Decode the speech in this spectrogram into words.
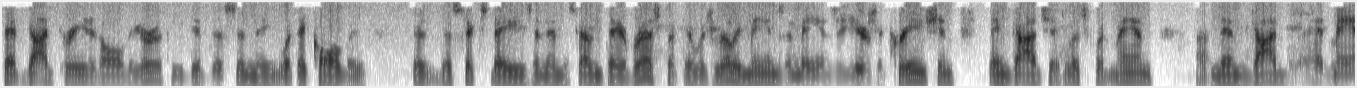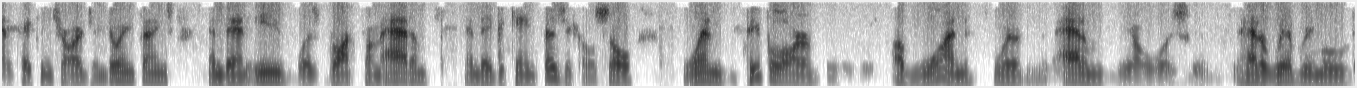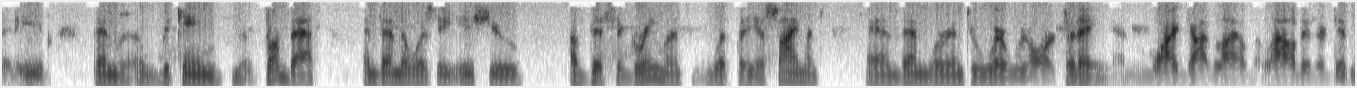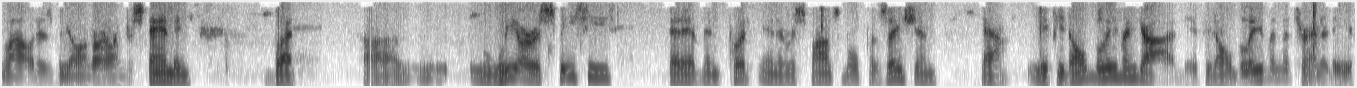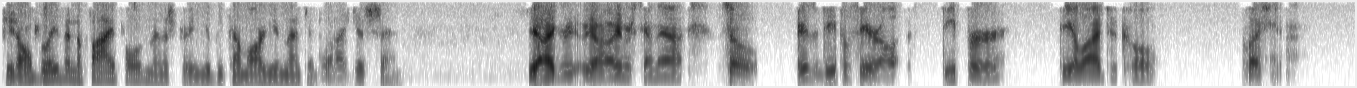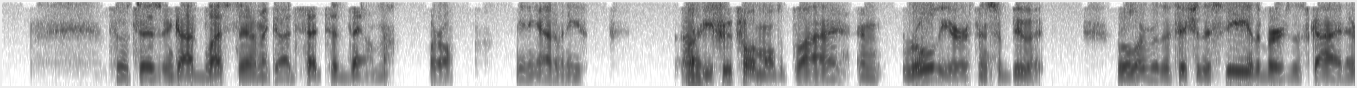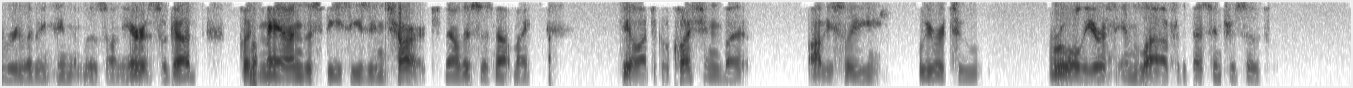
that God created all the earth. He did this in the what they call the the, the six days and then the seventh day of rest, but there was really millions and millions of years of creation. Then God said, let's put man, uh, and then God had man taking charge and doing things, and then Eve was brought from Adam, and they became physical. So when people are of one, where Adam, you know, was had a rib removed, and Eve then became from that, and then there was the issue of disagreement with the assignment, and then we're into where we are today, and why God allowed, allowed it or didn't allow it is beyond our understanding, but uh, we are a species that have been put in a responsible position. Now, if you don't believe in God, if you don't believe in the Trinity, if you don't believe in the fivefold ministry, you become argumentative. What I just said. Yeah, I agree. Yeah, I understand that. So here's a deeper, deeper theological question. So it says, and God blessed them, and God said to them, plural, meaning Adam and Eve, uh, right. be fruitful and multiply, and rule the earth and subdue it rule over the fish of the sea, the birds of the sky, and every living thing that moves on the earth. So God put man, the species, in charge. Now, this is not my theological question, but obviously we were to rule the earth in love for the best interests of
